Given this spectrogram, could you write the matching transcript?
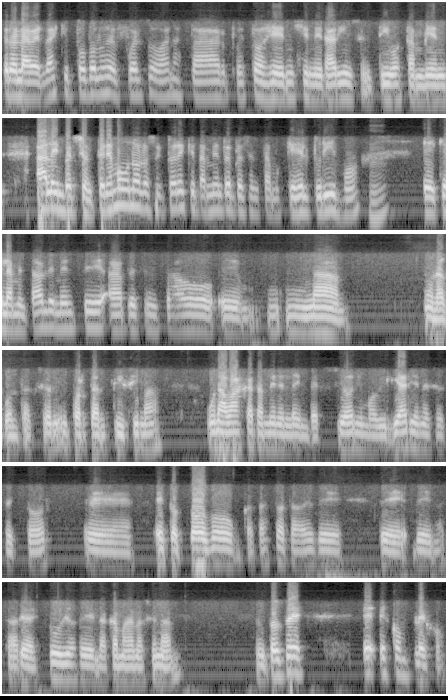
pero la verdad es que todos los esfuerzos van a estar puestos en generar incentivos también a la inversión. Tenemos uno de los sectores que también representamos, que es el turismo, eh, que lamentablemente ha presentado eh, una una contracción importantísima, una baja también en la inversión inmobiliaria en ese sector. eh, esto todo un catastro a través de, de, de nuestra área de estudios de la Cámara Nacional. Entonces, es, es complejo.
